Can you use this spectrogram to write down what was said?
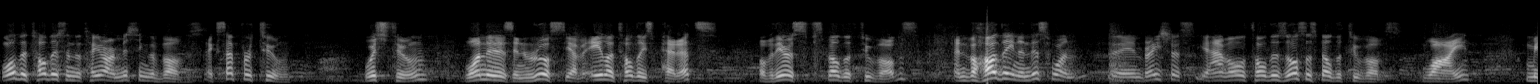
All the Toldes in the Torah are missing the vavs, except for two. Which two? One is in Rus, you have Eila Toldes Peretz. Over there is spelled with two vavs. And V'Hadein, in this one, in Breishis, you have all the Toldes also spelled with two vavs. Why? Why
